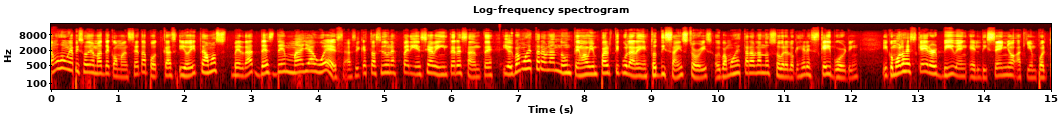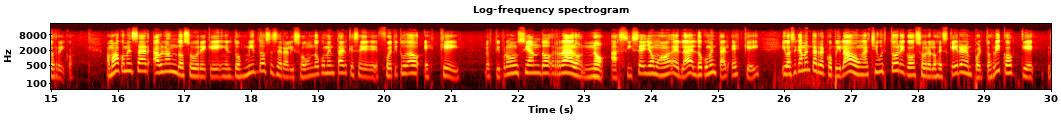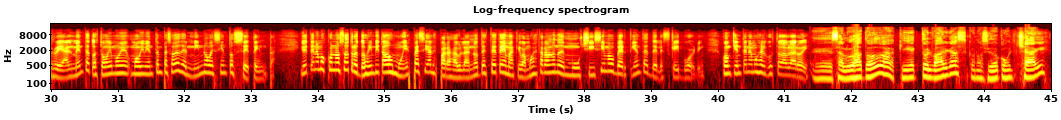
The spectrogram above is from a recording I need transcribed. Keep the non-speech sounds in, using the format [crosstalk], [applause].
Estamos en un episodio más de Comanceta Podcast y hoy estamos, ¿verdad?, desde Mayagüez. Así que esto ha sido una experiencia bien interesante. Y hoy vamos a estar hablando de un tema bien particular en estos Design Stories. Hoy vamos a estar hablando sobre lo que es el skateboarding y cómo los skaters viven el diseño aquí en Puerto Rico. Vamos a comenzar hablando sobre que en el 2012 se realizó un documental que se fue titulado Skate. ¿Lo estoy pronunciando raro? No, así se llamó ¿verdad? el documental Skate. Y básicamente recopilaba un archivo histórico sobre los skaters en Puerto Rico, que realmente todo este movi- movimiento empezó desde el 1970. Y hoy tenemos con nosotros dos invitados muy especiales para hablarnos de este tema, que vamos a estar hablando de muchísimas vertientes del skateboarding. ¿Con quién tenemos el gusto de hablar hoy? Eh, saludos a todos, aquí Héctor Vargas, conocido como el Chagui,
